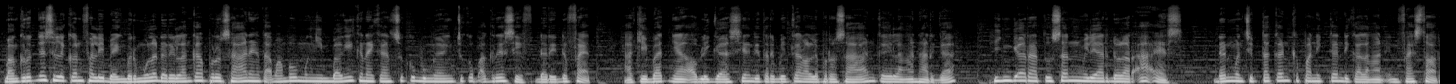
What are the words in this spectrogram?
Bangkrutnya Silicon Valley Bank bermula dari langkah perusahaan yang tak mampu mengimbangi kenaikan suku bunga yang cukup agresif dari The Fed. Akibatnya, obligasi yang diterbitkan oleh perusahaan kehilangan harga hingga ratusan miliar dolar AS dan menciptakan kepanikan di kalangan investor.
